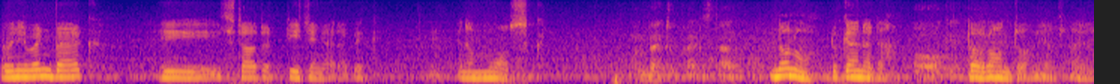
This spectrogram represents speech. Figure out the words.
When he went back he started teaching arabic in a mosque Went back to Pakistan. no, no, to Canada, Oh, okay. Toronto, yes. yeah.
